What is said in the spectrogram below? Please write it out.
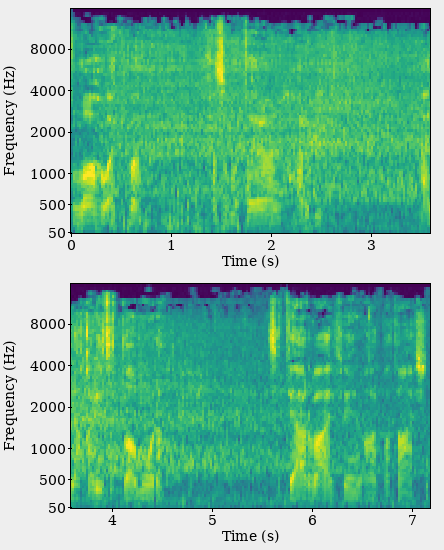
الله أكبر. قصف الطيران الحربي على قرية الطامورة. 6 4 2014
